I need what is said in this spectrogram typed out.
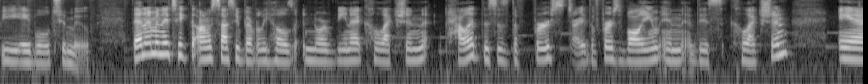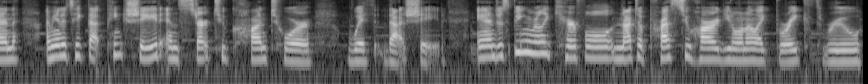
be able to move. Then I'm going to take the Anastasia Beverly Hills Norvina collection palette. This is the first, sorry, the first volume in this collection. And I'm going to take that pink shade and start to contour with that shade. And just being really careful not to press too hard. You don't want to like break through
